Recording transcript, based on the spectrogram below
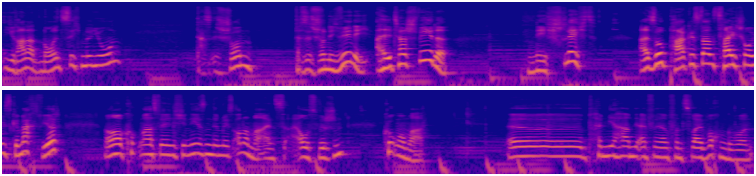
Iran hat 90 Millionen. Das ist schon, das ist schon nicht wenig. Alter Schwede. Nicht schlecht. Also Pakistan zeigt schon, wie es gemacht wird. Oh, gucken wir, dass wir den Chinesen demnächst auch nochmal eins auswischen. Gucken wir mal. Äh, bei mir haben die einfach von zwei Wochen gewonnen.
